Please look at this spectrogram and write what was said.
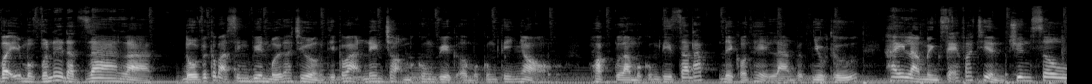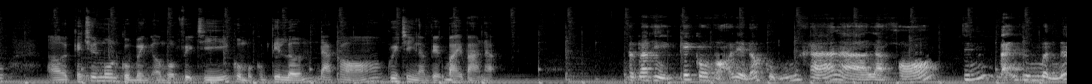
Vậy một vấn đề đặt ra là đối với các bạn sinh viên mới ra trường thì các bạn nên chọn một công việc ở một công ty nhỏ hoặc là một công ty startup để có thể làm được nhiều thứ hay là mình sẽ phát triển chuyên sâu uh, cái chuyên môn của mình ở một vị trí của một công ty lớn đã có quy trình làm việc bài bản ạ? Thật ra thì cái câu hỏi này nó cũng khá là là khó. Chính bản thân mình á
